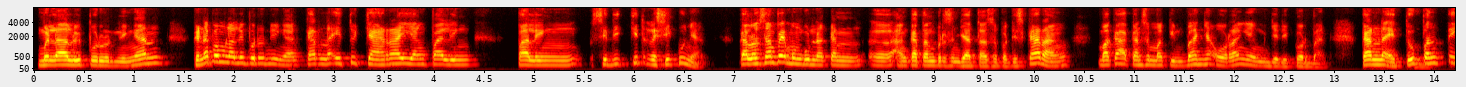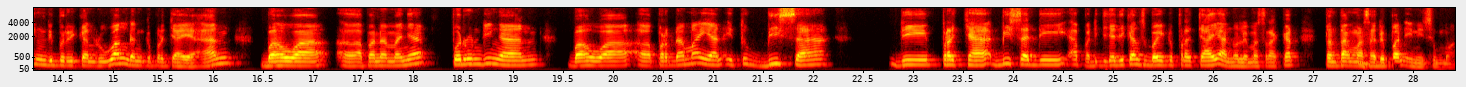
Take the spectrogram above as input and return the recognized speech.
melalui perundingan. Kenapa melalui perundingan? Karena itu cara yang paling paling sedikit resikonya. Kalau sampai menggunakan uh, angkatan bersenjata seperti sekarang, maka akan semakin banyak orang yang menjadi korban. Karena itu hmm. penting diberikan ruang dan kepercayaan bahwa uh, apa namanya perundingan, bahwa uh, perdamaian itu bisa dipercaya bisa di apa dijadikan sebagai kepercayaan oleh masyarakat tentang masa hmm. depan ini semua.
